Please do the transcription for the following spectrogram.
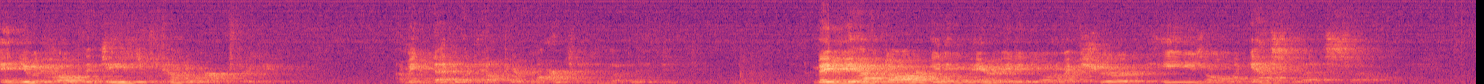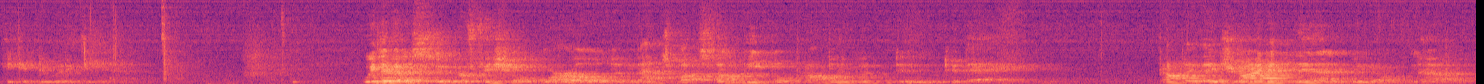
and you would hope that Jesus would come to work for you. I mean, that would help your margin, wouldn't it? Maybe you have a daughter getting married and you want to make sure that he's on the guest list so he can do it again. We live in a superficial world, and that's what some people probably would do today. Probably they tried it then, we don't know.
